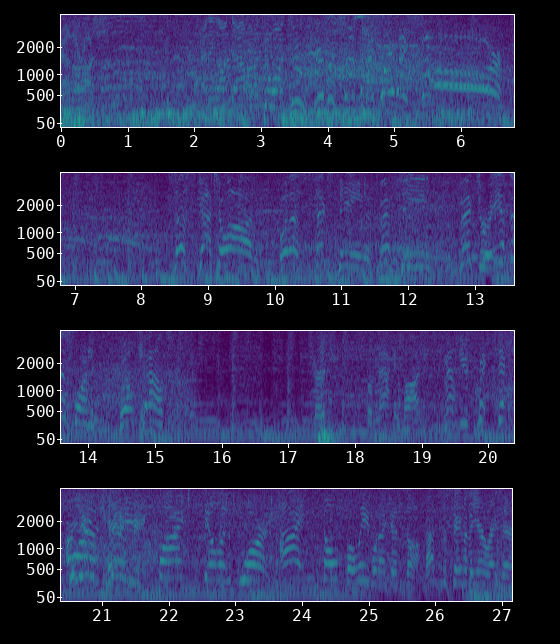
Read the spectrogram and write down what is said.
And the rush. Heading on down on a two-on-two. Here's a shot that I believe they score! Saskatchewan with a 16-15 victory. If this one will count. Church for McIntosh. Matthews quick stick. Are What you kidding me? By Dillon Ward. I don't believe what I just saw. That's the save of the year right there.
